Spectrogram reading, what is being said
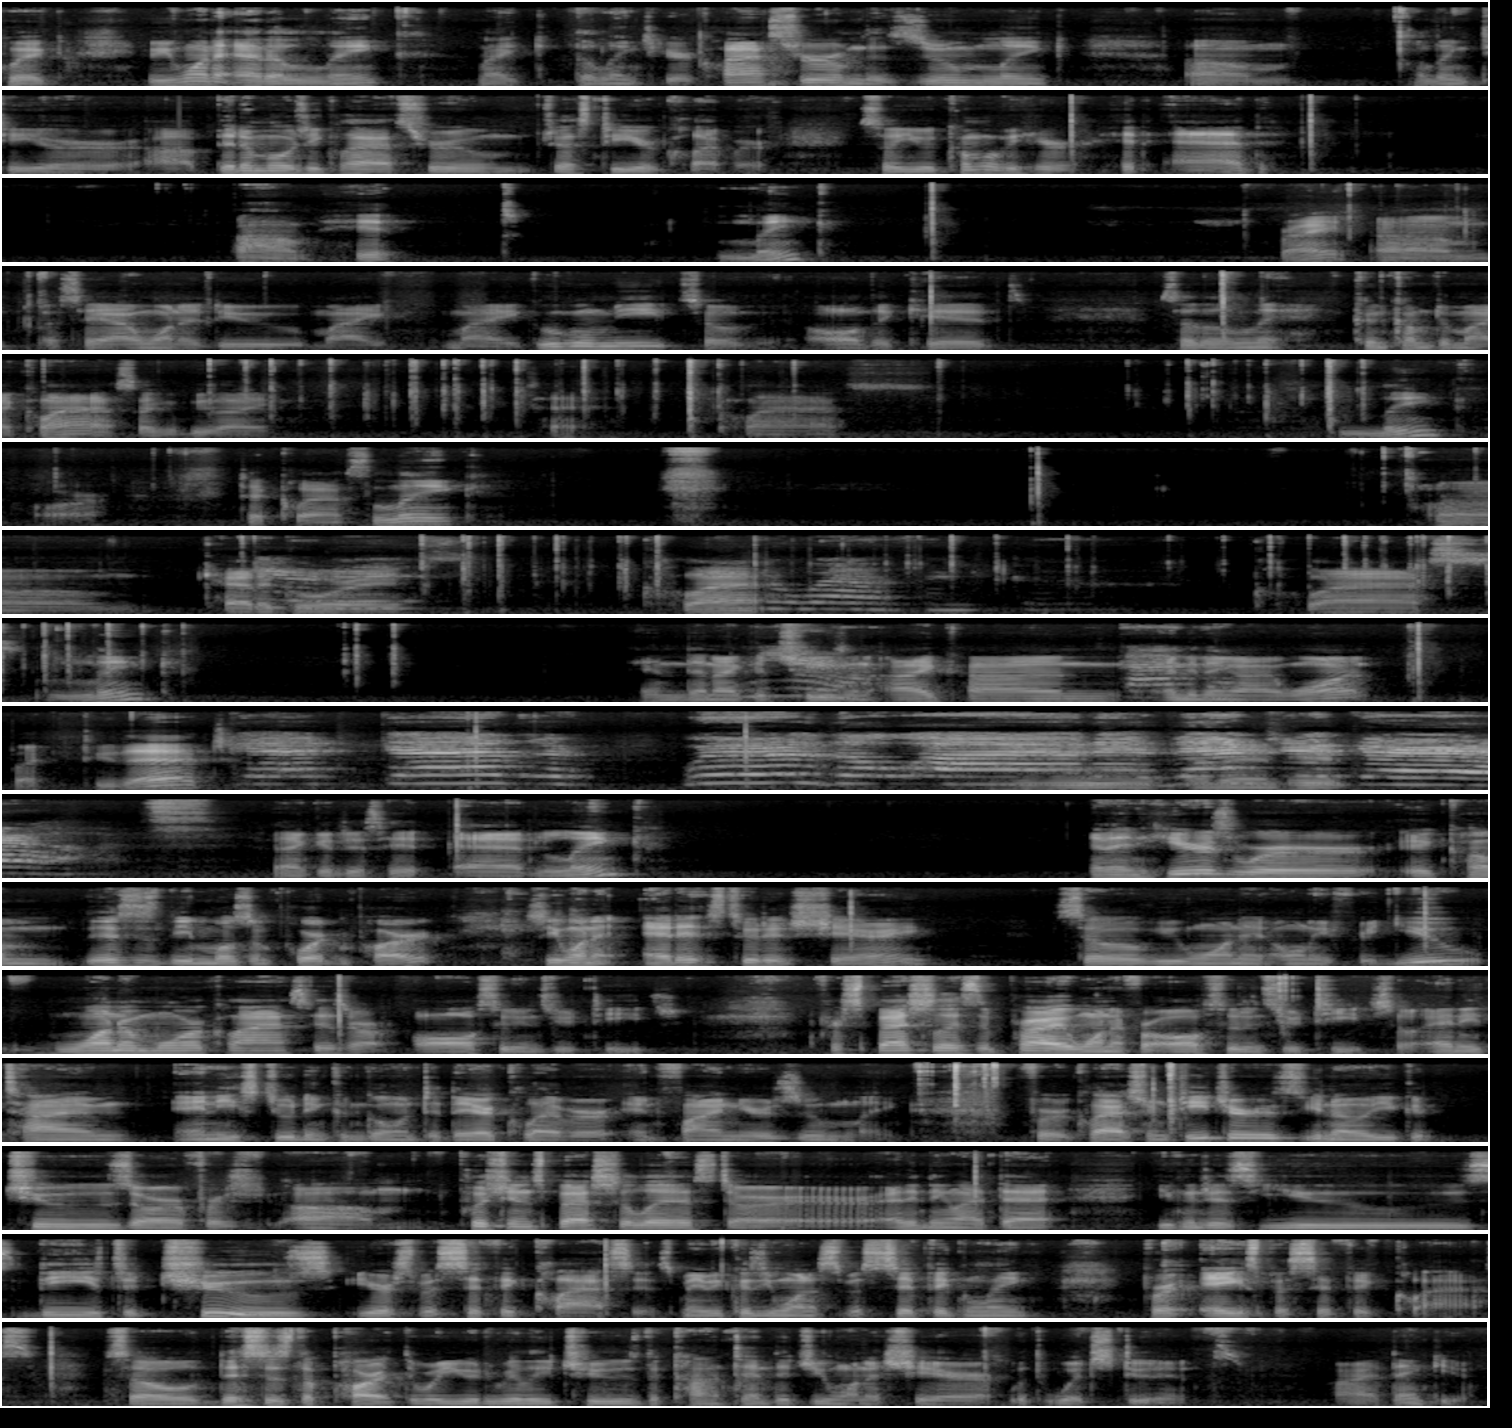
quick. If you want to add a link, like the link to your classroom, the Zoom link, um, a link to your uh, Bitmoji classroom, just to your Clever. So you would come over here, hit add, um, hit link, right? Um, let's say I want to do my, my Google Meet, so all the kids, so the link can come to my class. I could be like, tech class link or tech class link um, category. Class class link. And then I could choose an icon anything I want. I could do that. Ooh, and then hit I could just hit add link. And then here's where it comes, this is the most important part. So you want to edit student sharing. So if you want it only for you, one or more classes or all students you teach. For specialists, it probably want it for all students you teach. So anytime any student can go into their Clever and find your Zoom link. For classroom teachers, you know, you could choose or for um, push-in specialist or anything like that, you can just use these to choose your specific classes. Maybe because you want a specific link for a specific class. So this is the part where you would really choose the content that you want to share with which students. All right, thank you.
